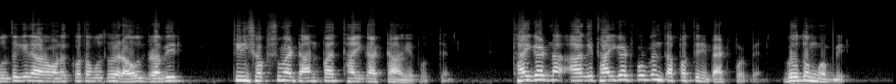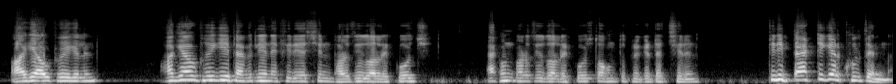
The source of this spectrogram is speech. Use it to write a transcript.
বলতে গেলে আরও অনেক কথা বলতে হবে। রাহুল দ্রাবিড়, তিনি সবসময় ডান পায়ের থাই কার্ডটা আগে পড়তেন থাই গার্ড না, আগে থাই গার্ড পড়বেন, তারপর তিনি ব্যাট পড়বেন। গৌতম গম্ভীর, আগে আউট হয়ে গেলেন। আগে আউট হয়ে গিয়ে প্যাভিলিয়নে ফিরে এসেছেন ভারতীয় দলের কোচ এখন ভারতীয় দলের কোচ তখন তো ক্রিকেটার ছিলেন। তিনি প্যাডটিকে আর খুলতেন না।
